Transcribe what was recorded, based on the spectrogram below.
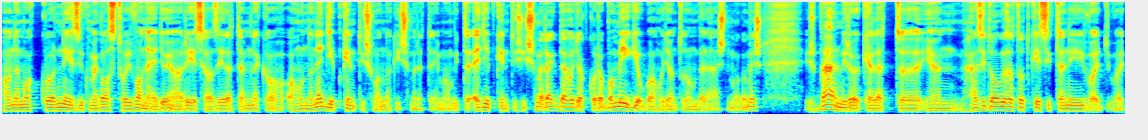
hanem akkor nézzük meg azt, hogy van-e egy olyan része az életemnek, ahonnan egyébként is vannak ismereteim, amit egyébként is ismerek, de hogy akkor abban még jobban hogyan tudom beleásni magam, és, és bármiről kellett ilyen házi dolgozatot készíteni, vagy, vagy,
